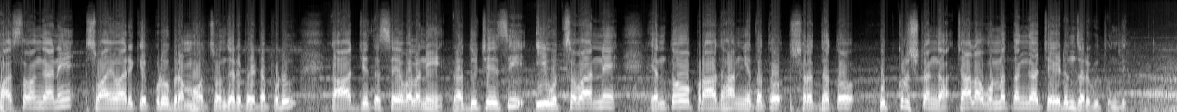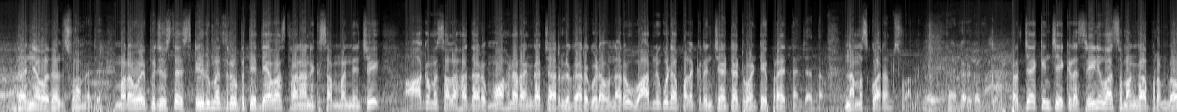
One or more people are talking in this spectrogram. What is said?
వాస్తవంగానే స్వామివారికి ఎప్పుడు బ్రహ్మోత్సవం జరిపేటప్పుడు ఆర్జిత సేవలని రద్దు చేసి ఈ ఉత్సవాన్నే ఎంతో ప్రాధాన్యతతో శ్రద్ధతో ఉత్కృష్టంగా చాలా ఉన్నతంగా చేయడం జరుగుతుంది. ధన్యవాదాలు స్వామిజీ మరోవైపు చూస్తే శ్రీరుమతి తిరుపతి దేవస్థానానికి సంబంధించి ఆగమ సలహాదారు మోహన రంగాచార్యులు గారు కూడా ఉన్నారు. వారిని కూడా పలకరించేటటువంటి ప్రయత్నం చేద్దాం. నమస్కారం స్వామి. ప్రత్యేకించి ఇక్కడ శ్రీనివాస మంగాపురంలో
